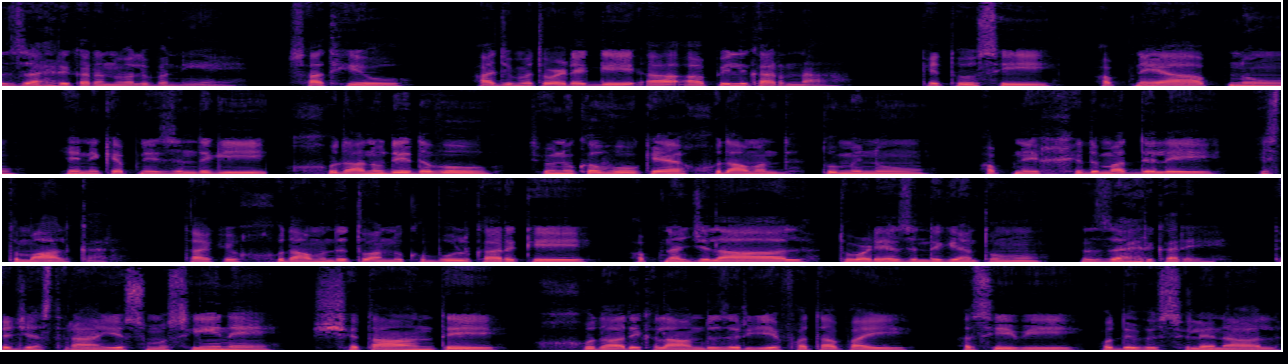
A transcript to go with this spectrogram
ਜ਼ਾਹਿਰ ਕਰਨ ਵਾਲੇ ਬਣੀਏ ਸਾਥੀਓ, ਅੱਜ ਮੈਂ ਤੁਹਾਡੇ ਅੱਗੇ ਆ ਅਪੀਲ ਕਰਨਾ ਕਿ ਤੁਸੀਂ ਆਪਣੇ ਆਪ ਨੂੰ, ਯਾਨੀ ਕਿ ਆਪਣੀ ਜ਼ਿੰਦਗੀ ਖੁਦਾ ਨੂੰ ਦੇ ਦਿਵੋ ਤੇ ਉਹਨੂੰ ਕਹੋ ਕਿ ਖੁਦਾਵੰਦ, ਤੂੰ ਮੈਨੂੰ ਆਪਣੀ ਖਿਦਮਤ ਦੇ ਲਈ ਇਸਤੇਮਾਲ ਕਰ ਤਾਂ ਕਿ ਖੁਦਾਵੰਦ ਤੁਹਾਨੂੰ ਕਬੂਲ ਕਰਕੇ ਆਪਣਾ ਜਲਾਲ ਤੁਹਾਡੀਆਂ ਜ਼ਿੰਦਗੀਆਂ ਤੋਂ ਜ਼ਾਹਿਰ ਕਰੇ। ਤੇ ਜਿਸ ਤਰ੍ਹਾਂ ਯਿਸੂ ਮਸੀਹ ਨੇ ਸ਼ੈਤਾਨ ਤੇ ਖੁਦਾ ਦੇ ਕਲਾਮ ਦੇ ਜ਼ਰੀਏ ਫਤਹ ਪਾਈ, ਅਸੀਂ ਵੀ ਉਹਦੇ ਵਸਿਲੇ ਨਾਲ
